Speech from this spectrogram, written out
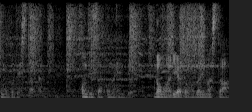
橋本でした。本日はこの辺でどうもありがとうございました。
